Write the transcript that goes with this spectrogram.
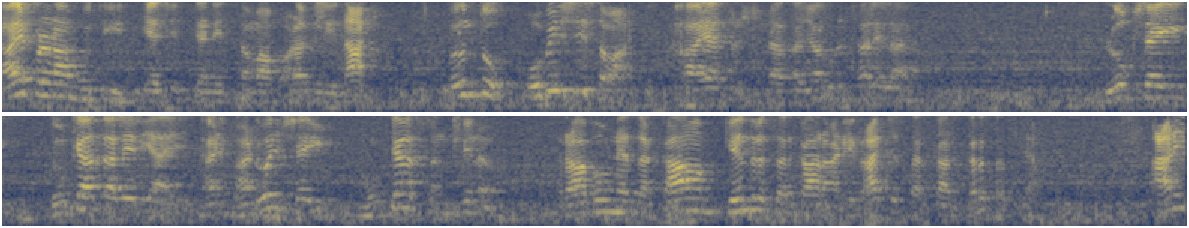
काय परिणाम होतील याची त्यांनी तमा बाळगली नाही. परंतु ओबीसी समाज हा या दृष्टीने आता जागृत झालेला आहे. लोकशाही धोक्यात आलेली आहे आणि भांडवलशाही मोठ्या संख्येनं राबवण्याचं काम केंद्र सरकार आणि राज्य सरकार करत असल्यामुळे. आणि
